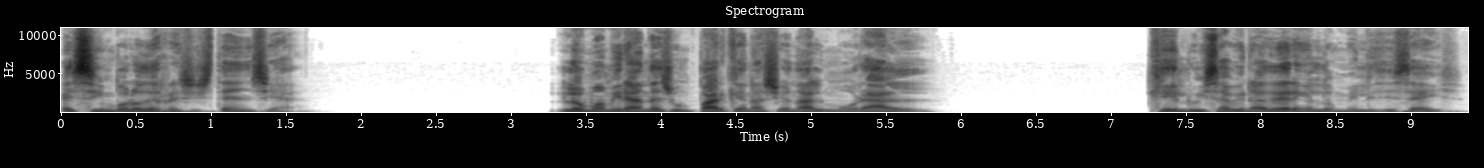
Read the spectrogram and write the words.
es símbolo de resistencia. Loma Miranda es un parque nacional moral que Luis Abinader en el 2016,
